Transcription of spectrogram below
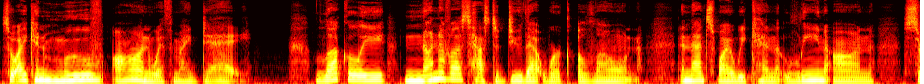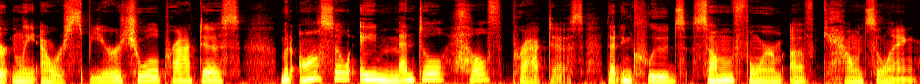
so I can move on with my day. Luckily, none of us has to do that work alone. And that's why we can lean on certainly our spiritual practice, but also a mental health practice that includes some form of counseling.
